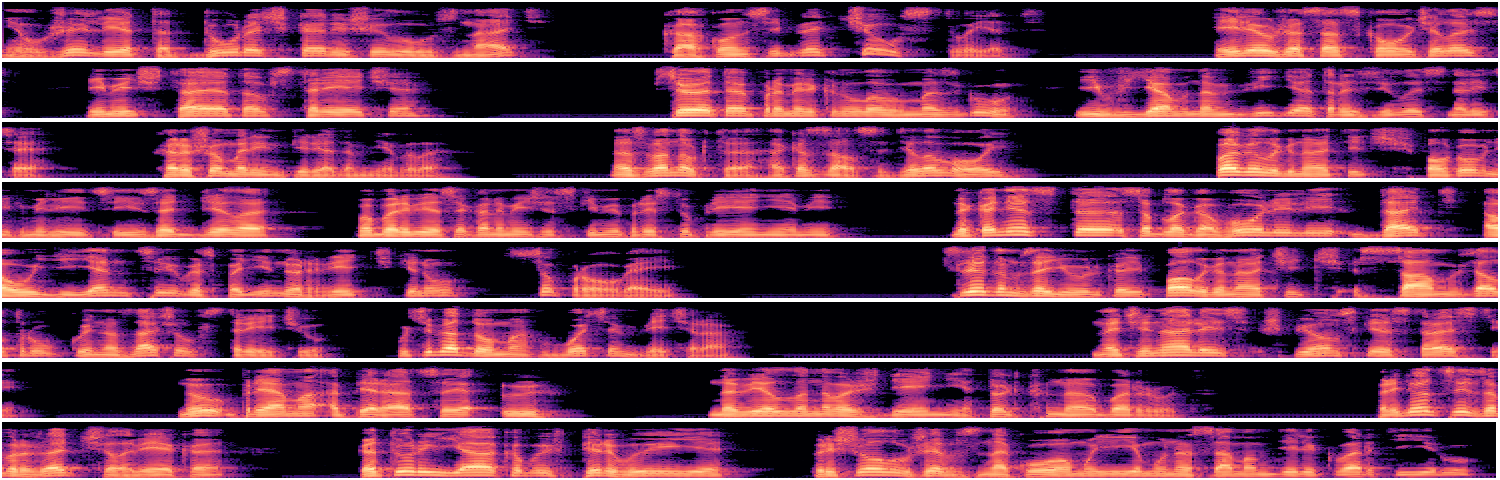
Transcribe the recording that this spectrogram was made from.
Неужели эта дурочка решила узнать, как он себя чувствует? Или уже соскучилась и мечтает о встрече? Все это промелькнуло в мозгу и в явном виде отразилось на лице. Хорошо Маринки рядом не было. А звонок-то оказался деловой. Павел Игнатьевич, полковник милиции из отдела по борьбе с экономическими преступлениями, наконец-то соблаговолили дать аудиенцию господину Редькину с супругой. Следом за Юлькой Павел Игнатьевич сам взял трубку и назначил встречу у себя дома в восемь вечера. Начинались шпионские страсти. Ну, прямо операция «Ы». Навелла наваждение, только наоборот. Придется изображать человека, который якобы впервые пришел уже в знакомую ему на самом деле квартиру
